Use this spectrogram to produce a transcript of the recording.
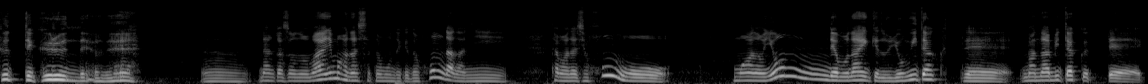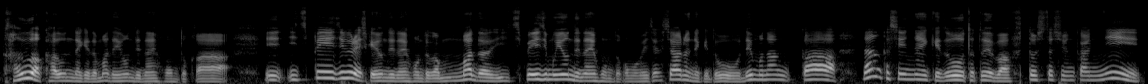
降ってくるんだよね。うん、なんかその前にも話したと思うんだけど本棚に多分私本をもうあの読んでもないけど読みたくて学びたくって買うは買うんだけどまだ読んでない本とか1ページぐらいしか読んでない本とかまだ1ページも読んでない本とかもめちゃくちゃあるんだけどでもなんかなんか知んないけど例えばふっとした瞬間に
